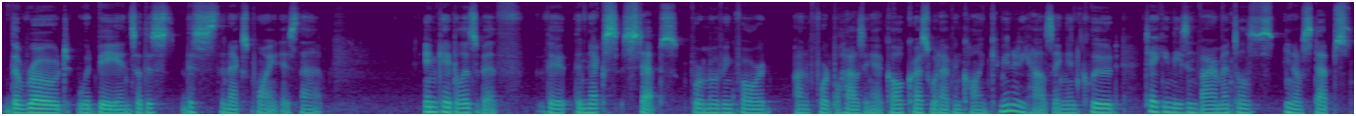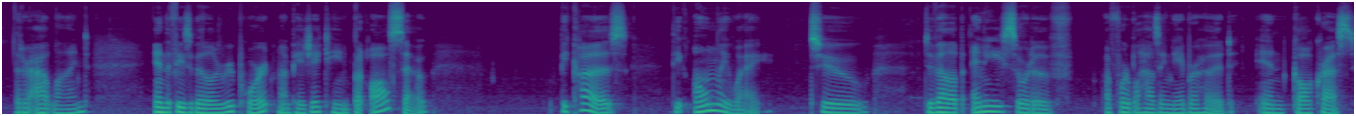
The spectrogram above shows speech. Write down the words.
the road would be. And so this this is the next point is that in Cape Elizabeth, the, the next steps for moving forward on affordable housing at Gullcrest, what I've been calling community housing, include taking these environmental you know steps that are outlined in the feasibility report on page 18, but also because the only way to develop any sort of affordable housing neighborhood in Gullcrest,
